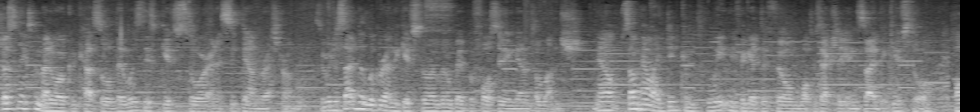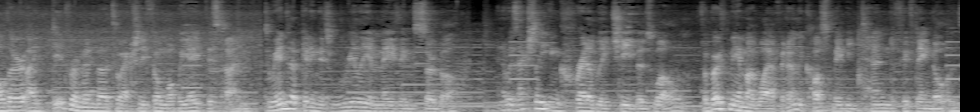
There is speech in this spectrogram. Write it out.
Just next to Maruoka Castle, there was this gift store and a sit-down restaurant. So we decided to look around the gift store a little bit before sitting down to lunch. Now, somehow I did completely forget to film what was actually inside the gift store, although I did remember to actually film what we ate this time. So we ended up getting this really amazing soba, and it was actually incredibly cheap as well. For both me and my wife, it only cost maybe 10 to $15.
